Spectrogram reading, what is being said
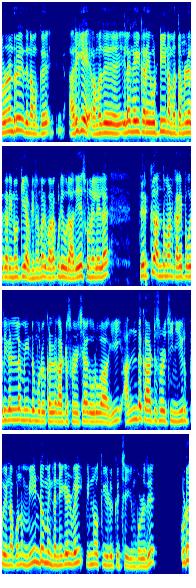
தொடர்ந்து இது நமக்கு அருகே நமது இலங்கை கரை ஒட்டி நம்ம தமிழக கரை நோக்கி அப்படின்ற மாதிரி வரக்கூடிய ஒரு அதே சூழ்நிலையில் தெற்கு அந்தமான் கரைப்பகுதிகளில் மீண்டும் ஒரு கல் காற்று சுழற்சியாக உருவாகி அந்த காற்று சுழற்சியின் ஈர்ப்பு என்ன பண்ணும்? மீண்டும் இந்த நிகழ்வை பின்னோக்கி இழுக்கச் செய்யும் பொழுது கொடு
